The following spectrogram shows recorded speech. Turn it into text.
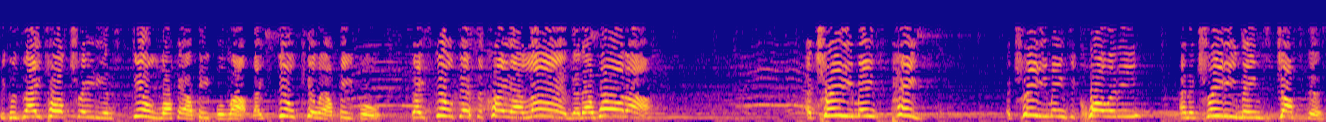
because they talk treaty and still lock our people up. They still kill our people. They still desecrate our land and our water. A treaty means peace. A treaty means equality. And a treaty means justice.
